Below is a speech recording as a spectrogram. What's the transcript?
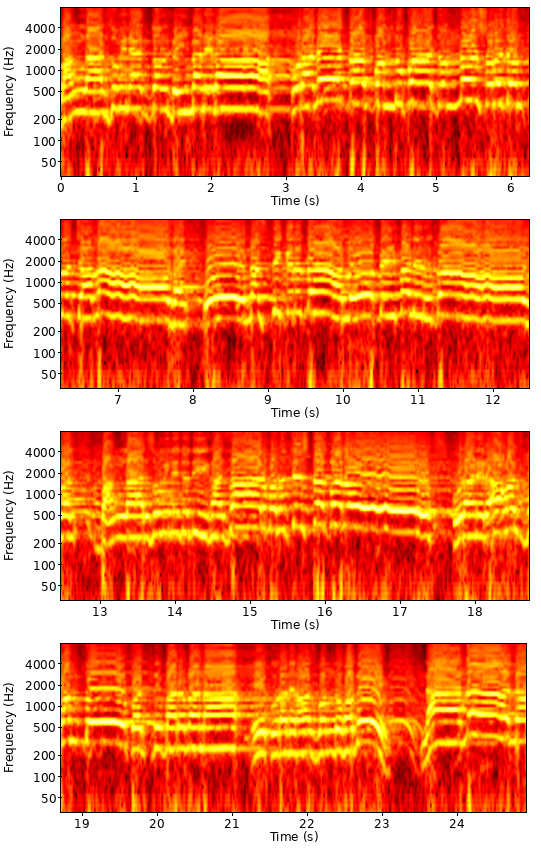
বাংলার জমিনে একদল বেইমানেরা কোরআনের দাঁত বন্ধ করার জন্য ষড়যন্ত্র চালায়। ও নাস্তিকের দল, ও বেইমানের দল, বাংলার জমিনে যদি হাজার বড় চেষ্টা করো, কোরআনের আওয়াজ বন্ধ করতে পারবা না। এ কোরআনের আওয়াজ বন্ধ হবে? না না না,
